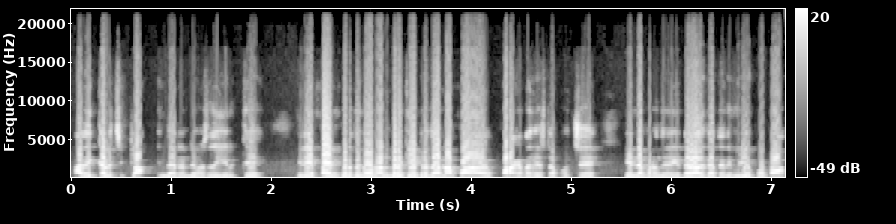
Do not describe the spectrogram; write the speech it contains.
அதை கழிச்சுக்கலாம். இந்த ரெண்டு வசதி இருக்கு. இதை பயன்படுத்துங்க. ஒரு நண்பர் கேட்டிருந்தா நான் ப- பணம் கட்ட வேஸ்டா போச்சு. என்ன பண்ணுறது கேட்டார் அதுக்காக இந்த வீடியோ போட்டோம்.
